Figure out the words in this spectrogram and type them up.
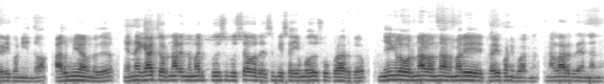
ரெடி பண்ணியிருந்தோம். அருமையாக இருந்தது. என்னைக்காச்சும் ஒரு நாள் இந்த மாதிரி புதுசு புதுசாக ஒரு ரெசிபி செய்யும் போது சூப்பராக இருக்கும். நீங்களும் ஒரு நாள் வந்து அந்த மாதிரி ட்ரை பண்ணி பாருங்கள் நல்லா இருக்குது என்னென்னு.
